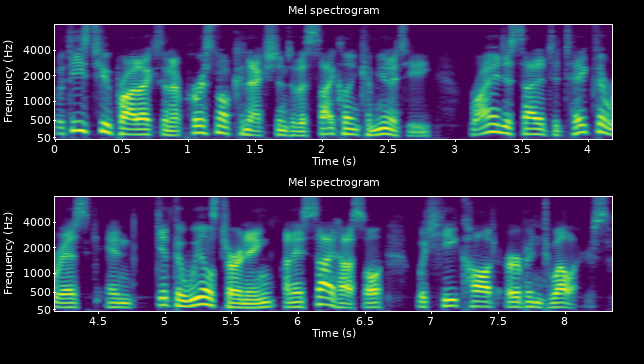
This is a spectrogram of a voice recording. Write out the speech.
With these two products and a personal connection to the cycling community, Ryan decided to take the risk and get the wheels turning on his side hustle, which he called Urban Dwellers.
